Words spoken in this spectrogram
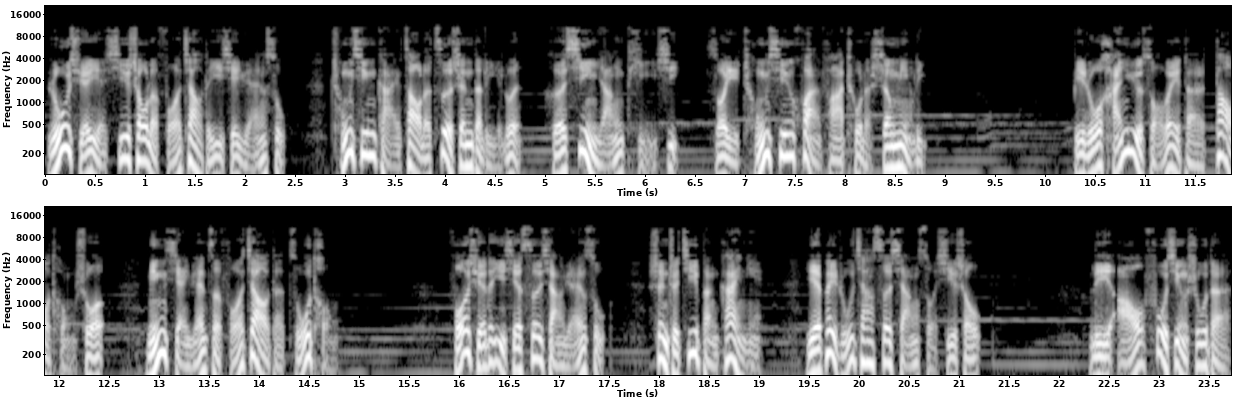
儒学也吸收了佛教的一些元素，重新改造了自身的理论和信仰体系，所以重新焕发出了生命力。比如韩愈所谓的道统说，明显源自佛教的祖统。佛学的一些思想元素，甚至基本概念，也被儒家思想所吸收。李敖《复性书》的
